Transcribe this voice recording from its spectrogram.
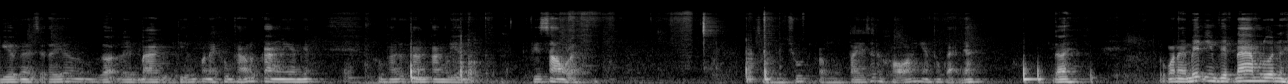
nghiêng này sẽ thấy um, gợn lên ba điểm tiếng. Con này không tháo được căng anh em nhé. Không tháo được căng căng liền. Phía sau này. Một chút cầm tay rất là khó anh em thông cảm nhé đây. Con này made in Việt Nam luôn này.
